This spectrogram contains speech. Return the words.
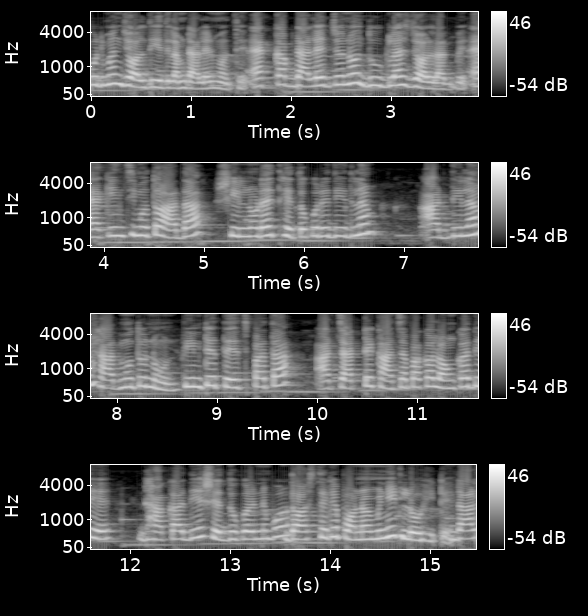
পরিমাণ জল দিয়ে দিলাম ডালের মধ্যে। এক কাপ ডালের জন্য দু গ্লাস জল লাগবে। এক ইঞ্চি মতো আদা শিলনোড়ায় থেতো করে দিয়ে দিলাম আর দিলাম স্বাদ মতো নুন। তিনটে তেজপাতা আর চারটে কাঁচা পাকা লঙ্কা দিয়ে ঢাকা দিয়ে সেদ্ধ করে নেব দশ থেকে পনেরো মিনিট লো হিটে ডাল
